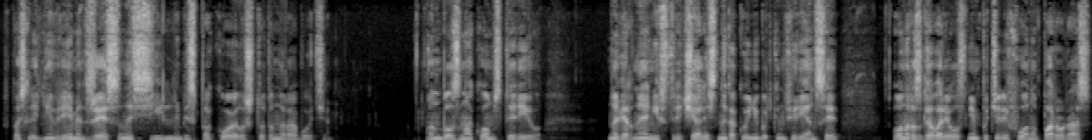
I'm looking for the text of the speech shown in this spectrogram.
В последнее время Джейсона сильно беспокоило что-то на работе. Он был знаком с Террио. Наверное, они встречались на какой-нибудь конференции. Он разговаривал с ним по телефону пару раз,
